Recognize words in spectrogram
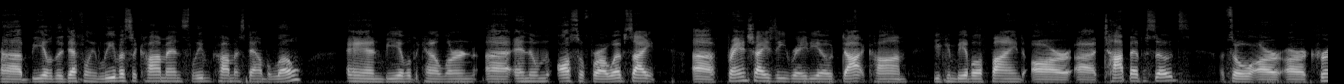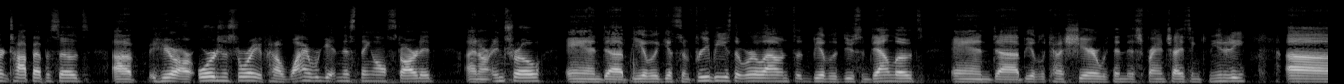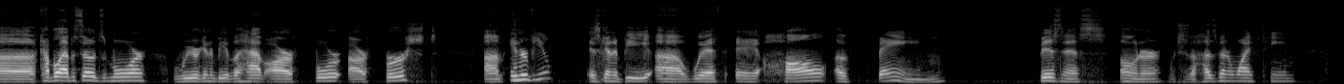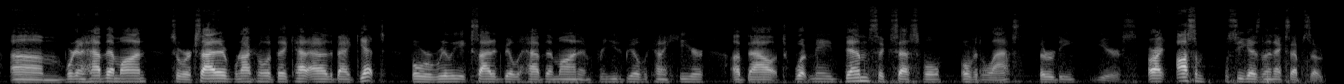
uh, be able to definitely leave us a comments, leave comments down below, and be able to kind of learn. Uh, and then also for our website, uh, franchiseeradio.com, you can be able to find our uh, top episodes. So our, our current top episodes. Uh, here our origin story of how why we're getting this thing all started, and our intro and uh, be able to get some freebies that we're allowing to be able to do some downloads and uh, be able to kind of share within this franchising community. Uh, a couple episodes more, we're going to be able to have our for our first um, interview is going to be uh, with a Hall of Fame business owner, which is a husband and wife team. Um, we're going to have them on, so we're excited. We're not going to let the cat out of the bag yet, but we're really excited to be able to have them on and for you to be able to kind of hear about what made them successful over the last 30 years. All right, awesome. We'll see you guys in the next episode.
